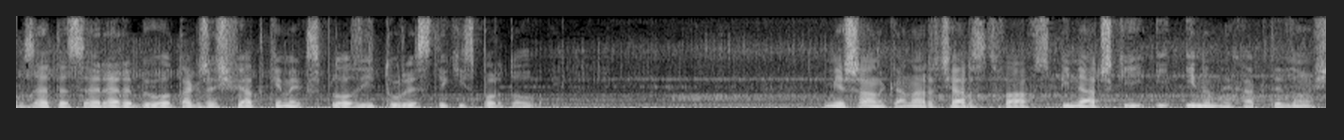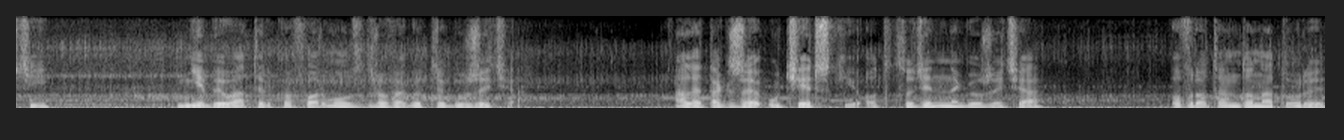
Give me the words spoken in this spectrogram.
ZSRR było także świadkiem eksplozji turystyki sportowej. Mieszanka narciarstwa, wspinaczki i innych aktywności nie była tylko formą zdrowego trybu życia, ale także ucieczki od codziennego życia, powrotem do natury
